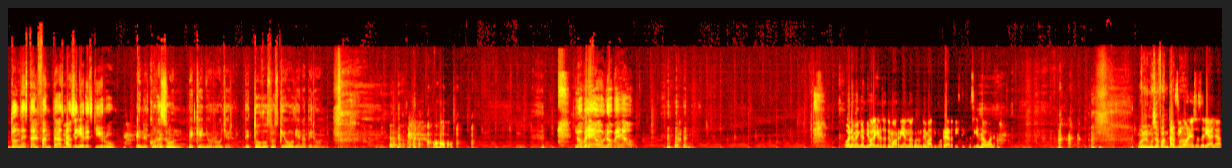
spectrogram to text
¿Dónde está el fantasma, Así señor es. Esquirru? En el corazón, pequeño Roger, de todos los que odian a Perón. ¡Lo veo, Tremendo. lo veo! Bueno, me encanta igual que nos estemos riendo con un tema tipo re artístico, así que está bueno. Bueno, el Museo Fantasma. Así bueno, eso sería la.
